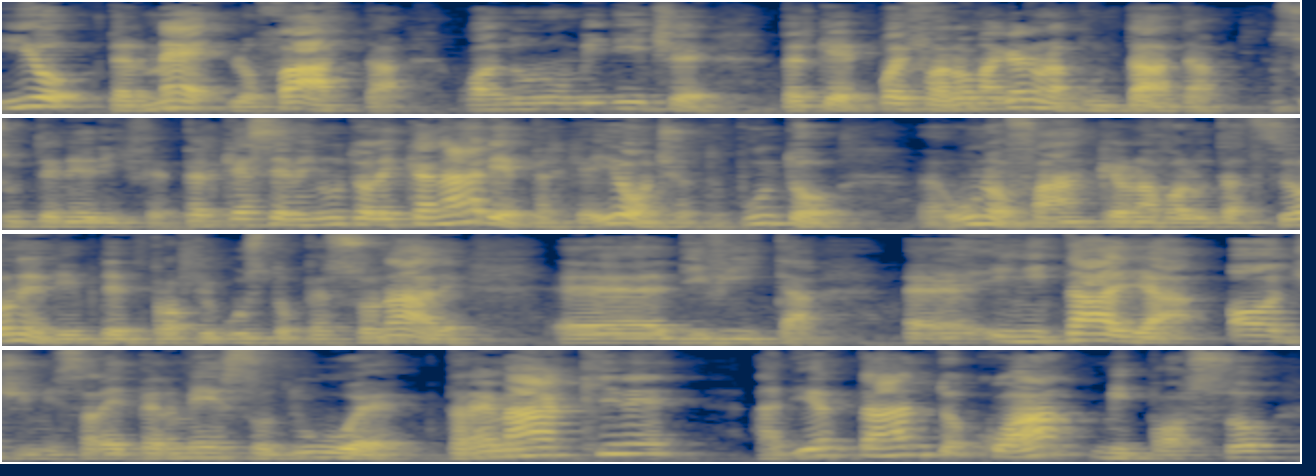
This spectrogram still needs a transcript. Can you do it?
io per me l'ho fatta. Quando uno mi dice, perché poi farò magari una puntata su Tenerife, perché sei venuto alle Canarie? Perché io a un certo punto eh, uno fa anche una valutazione di, del proprio gusto personale eh, di vita. Eh, in Italia oggi mi sarei permesso due, tre macchine, a dir tanto, qua mi posso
